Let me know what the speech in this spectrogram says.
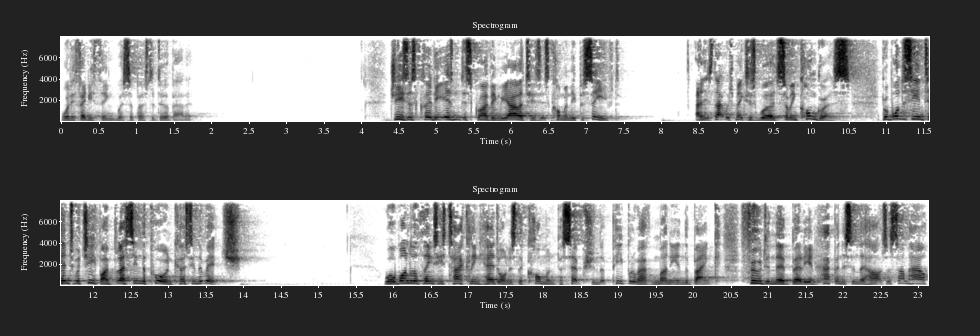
what, if anything, we're supposed to do about it. Jesus clearly isn't describing realities it's commonly perceived. And it's that which makes his words so incongruous but what does he intend to achieve by blessing the poor and cursing the rich? Well, one of the things he's tackling head on is the common perception that people who have money in the bank, food in their belly, and happiness in their hearts are somehow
